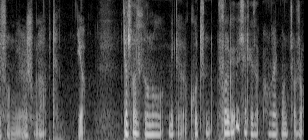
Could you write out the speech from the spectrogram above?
schon wieder Schule habt. Das war es auch nur mit der kurzen Folge. Ich hätte gesagt, rein und ciao, ciao.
